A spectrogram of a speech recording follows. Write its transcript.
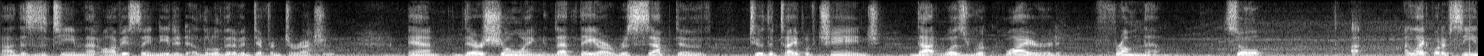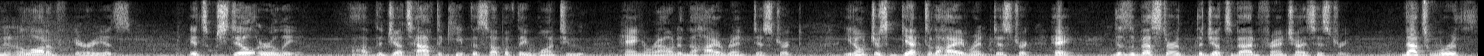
Uh, this is a team that obviously needed a little bit of a different direction, and they're showing that they are receptive to the type of change that was required from them. So I, I like what I've seen in a lot of areas. It's still early. Uh, the Jets have to keep this up if they want to hang around in the high rent district. You don't just get to the high rent district. Hey, this is the best start the Jets have had in franchise history. That's worth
